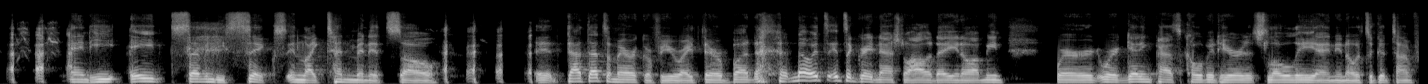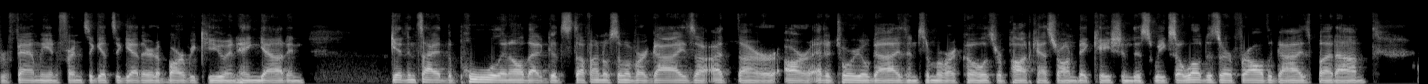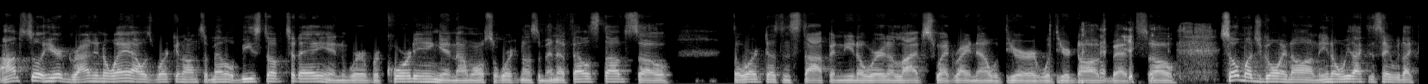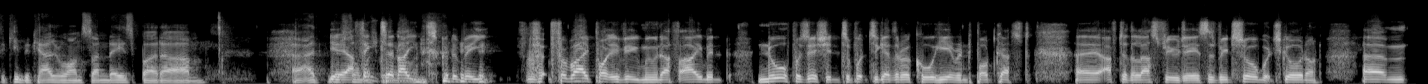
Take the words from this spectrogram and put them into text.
and he ate 76 in like 10 minutes. So it, that that's America for you right there. But no, it's it's a great national holiday. You know, I mean, we're we're getting past COVID here slowly, and you know, it's a good time for family and friends to get together to barbecue and hang out and get inside the pool and all that good stuff. I know some of our guys, uh, our our editorial guys, and some of our co-hosts or podcasts are on vacation this week, so well deserved for all the guys. But um, I'm still here grinding away. I was working on some MLB stuff today, and we're recording, and I'm also working on some NFL stuff. So the work doesn't stop, and you know we're in a live sweat right now with your with your dog bed So so much going on. You know, we like to say we like to keep it casual on Sundays, but um. Uh, yeah, so I think tonight's going to be from my point of view, Munaf, I'm in no position to put together a coherent podcast uh, after the last few days. There's been so much going on. Um,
